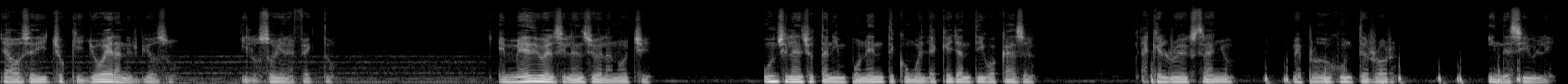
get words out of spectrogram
Ya os he dicho que yo era nervioso, y lo soy en efecto. En medio del silencio de la noche, un silencio tan imponente como el de aquella antigua casa, aquel ruido extraño me produjo un terror indecible.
